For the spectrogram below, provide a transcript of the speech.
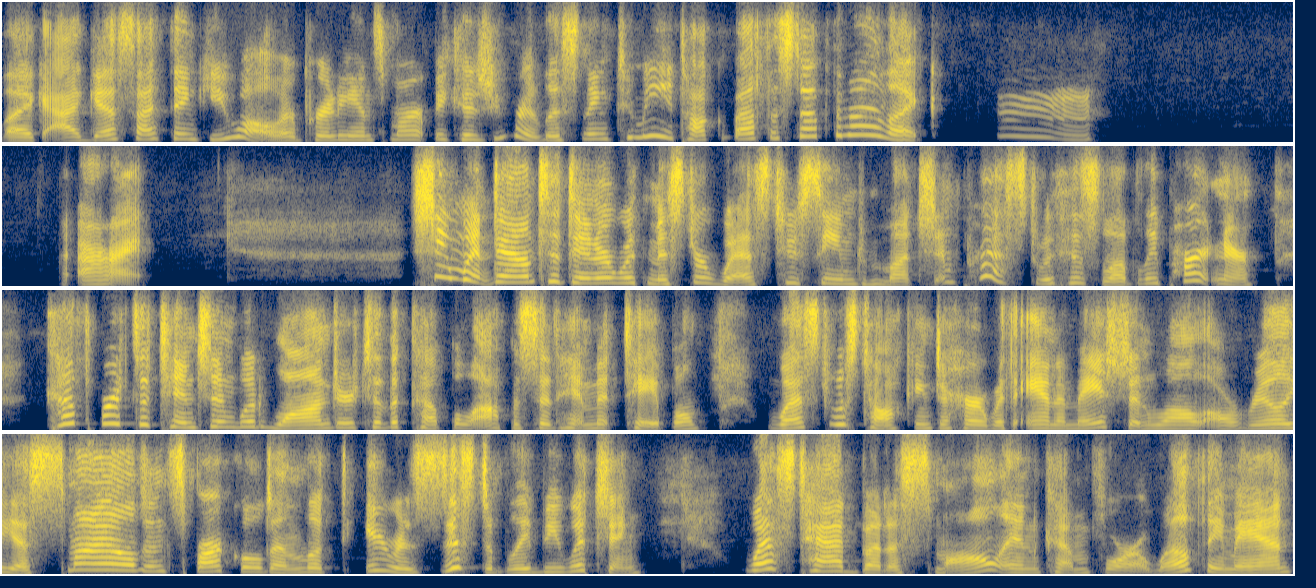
Like, I guess I think you all are pretty and smart because you are listening to me talk about the stuff that I like. Hmm. All right. She went down to dinner with Mr. West, who seemed much impressed with his lovely partner. Cuthbert's attention would wander to the couple opposite him at table. West was talking to her with animation, while Aurelia smiled and sparkled and looked irresistibly bewitching. West had but a small income for a wealthy man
